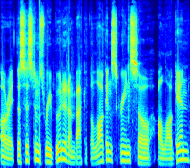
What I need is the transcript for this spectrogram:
All right, the system's rebooted. I'm back at the login screen, so I'll log in.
